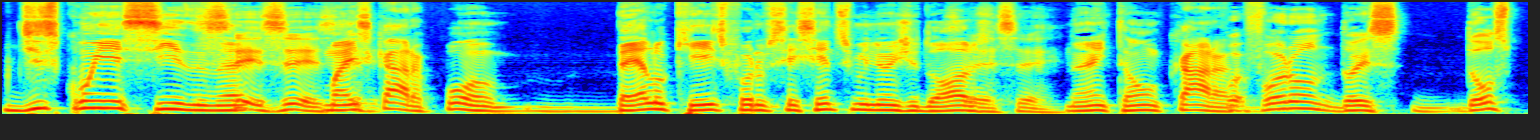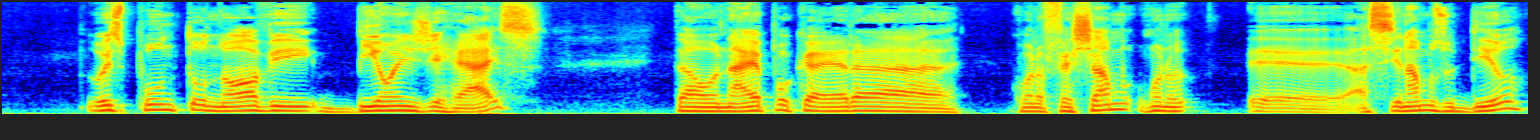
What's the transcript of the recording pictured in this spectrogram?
desconhecido, né? Sim, sim, Mas, sim. cara, pô, belo case, foram 600 milhões de dólares. Sim, sim. Né? Então, cara... Foram 2,9 bilhões de reais. Então, na época era... Quando fechamos... Quando é, assinamos o deal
